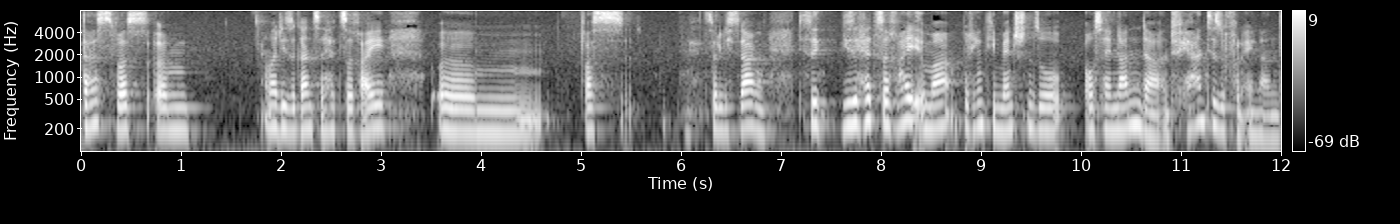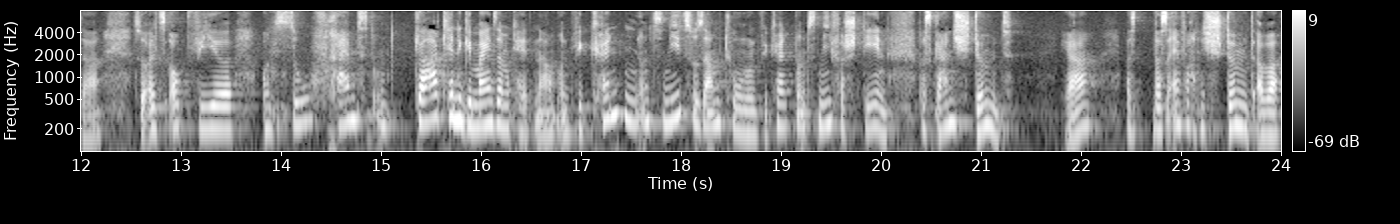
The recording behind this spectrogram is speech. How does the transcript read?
das, was ähm, immer diese ganze Hetzerei, ähm, was soll ich sagen, diese, diese Hetzerei immer bringt die Menschen so auseinander, entfernt sie so voneinander, so als ob wir uns so fremd sind und gar keine Gemeinsamkeiten haben und wir könnten uns nie zusammentun und wir könnten uns nie verstehen, was gar nicht stimmt, ja, was, was einfach nicht stimmt, aber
